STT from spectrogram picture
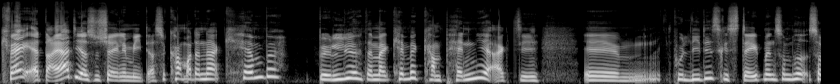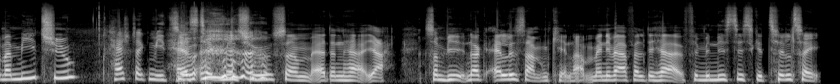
kvæg, at der er de her sociale medier, så kommer den her kæmpe bølge, den her kæmpe kampagneagtige øh, politiske statement, som, hed, som er MeToo. Hashtag MeToo. Hashtag MeToo, som er den her, ja, som vi nok alle sammen kender. Men i hvert fald det her feministiske tiltag,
